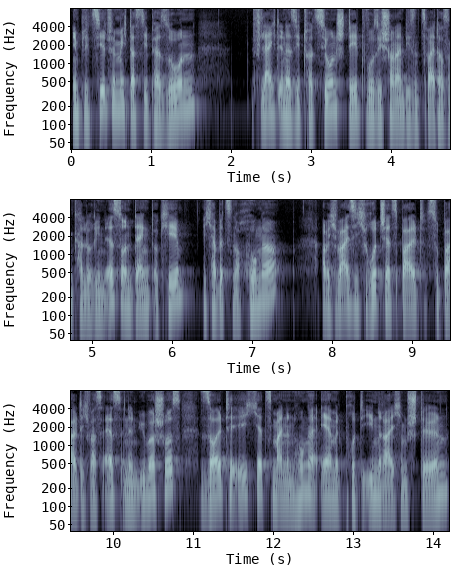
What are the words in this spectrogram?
impliziert für mich, dass die Person vielleicht in der Situation steht, wo sie schon an diesen 2000 Kalorien ist und denkt, okay, ich habe jetzt noch Hunger, aber ich weiß, ich rutsche jetzt bald, sobald ich was esse, in den Überschuss. Sollte ich jetzt meinen Hunger eher mit proteinreichem stillen,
